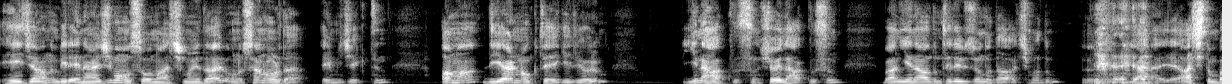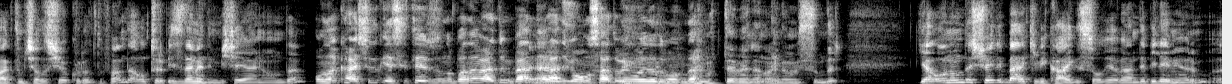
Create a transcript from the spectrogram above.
heyecanın bir enerjim olsa onu açmaya dair onu sen orada emecektin. Ama diğer noktaya geliyorum. Yine haklısın şöyle haklısın. Ben yeni aldığım televizyonu da daha açmadım. Ee, yani açtım baktım çalışıyor kuruldu falan da oturup izlemedim bir şey yani onda. Ona karşılık eski televizyonu bana verdin. Ben Evet. herhalde bir 10 saat oyun oynadım onda. Muhtemelen oynamışsındır. Ya onun da şöyle belki bir kaygısı oluyor bende bilemiyorum. Ee,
